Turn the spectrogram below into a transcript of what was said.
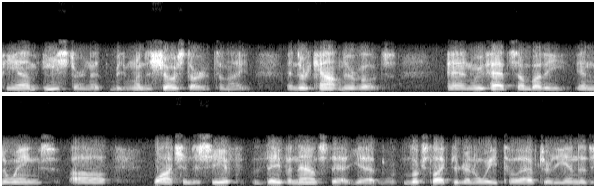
p.m. Eastern when the show started tonight, and they're counting their votes. And we've had somebody in the wings uh, watching to see if they've announced that yet. Looks like they're going to wait till after the end of the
